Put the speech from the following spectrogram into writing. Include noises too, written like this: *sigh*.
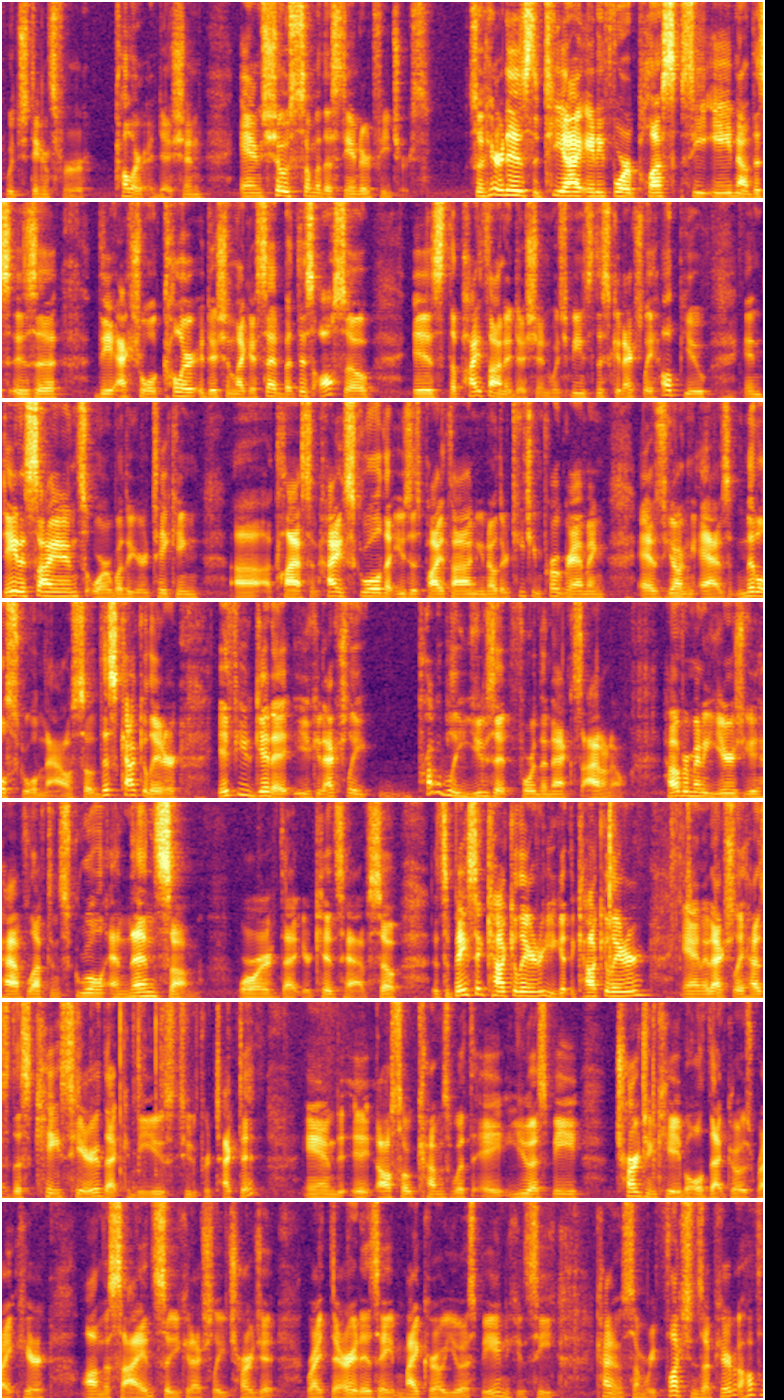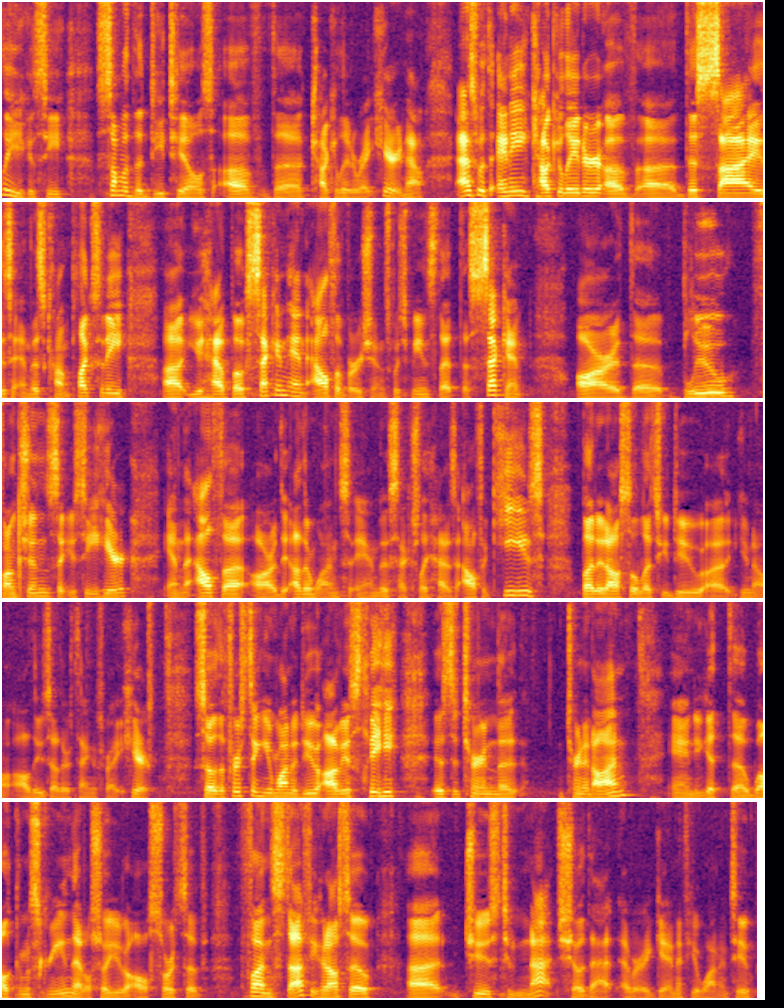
which stands for color edition, and shows some of the standard features. So here it is, the TI-84 Plus CE. Now this is a, the actual color edition, like I said, but this also is the Python edition, which means this could actually help you in data science or whether you're taking uh, a class in high school that uses Python. You know, they're teaching programming as young as middle school now. So this calculator, if you get it, you could actually probably use it for the next, I don't know, however many years you have left in school and then some or that your kids have. So it's a basic calculator. You get the calculator and it actually has this case here that can be used to protect it and it also comes with a USB charging cable that goes right here on the side so you can actually charge it right there. It is a micro USB and you can see kind of some reflections up here, but hopefully you can see some of the details of the calculator right here. Now, as with any calculator of uh, this size and this complexity, uh, you have both second and alpha versions, which means that the second are the blue functions that you see here, and the alpha are the other ones. And this actually has alpha keys, but it also lets you do, uh, you know, all these other things right here. So the first thing you want to do, *laughs* obviously, is to turn the turn it on, and you get the welcome screen that'll show you all sorts of fun stuff. You could also uh, choose to not show that ever again if you wanted to,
